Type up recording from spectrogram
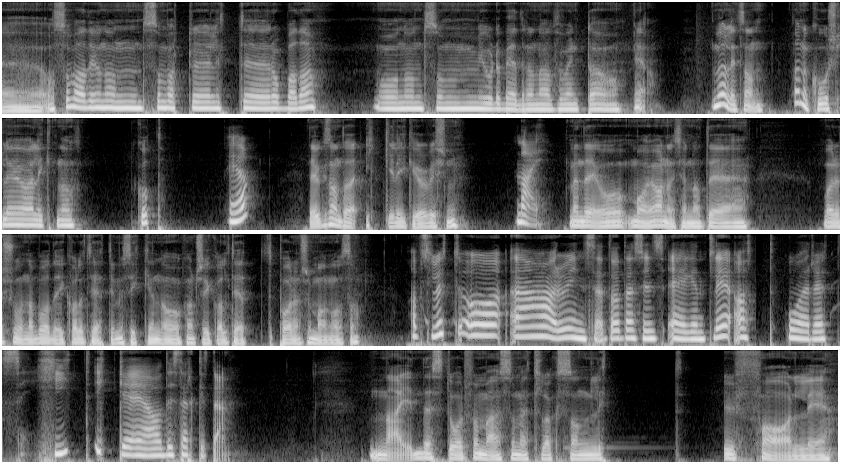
Eh, og så var det jo noen som ble litt uh, robba, da. Og noen som gjorde det bedre enn jeg hadde forventa. Og ja. Det var litt sånn Det var noe koselig, og jeg likte noe godt. Ja. Det er jo ikke sant at jeg ikke liker Eurovision, Nei. men det jo, må jo anerkjenne at det er variasjoner både i kvalitet i musikken og kanskje i kvalitet på arrangementet også. Absolutt. Og jeg har jo innsett at jeg syns egentlig at årets hit ikke er av de sterkeste. Nei, det står for meg som et slags sånn litt ufarlig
